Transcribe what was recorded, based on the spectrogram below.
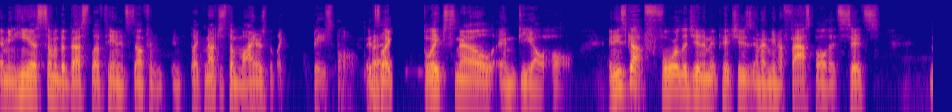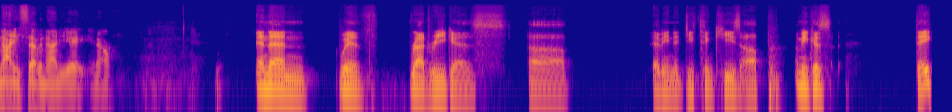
I mean, he has some of the best left-handed stuff in, in like not just the minors, but like baseball. It's right. like Blake Snell and DL Hall, and he's got four legitimate pitches, and I mean a fastball that sits 97, 98. You know, and then with Rodriguez, uh, I mean, do you think he's up? I mean, because they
